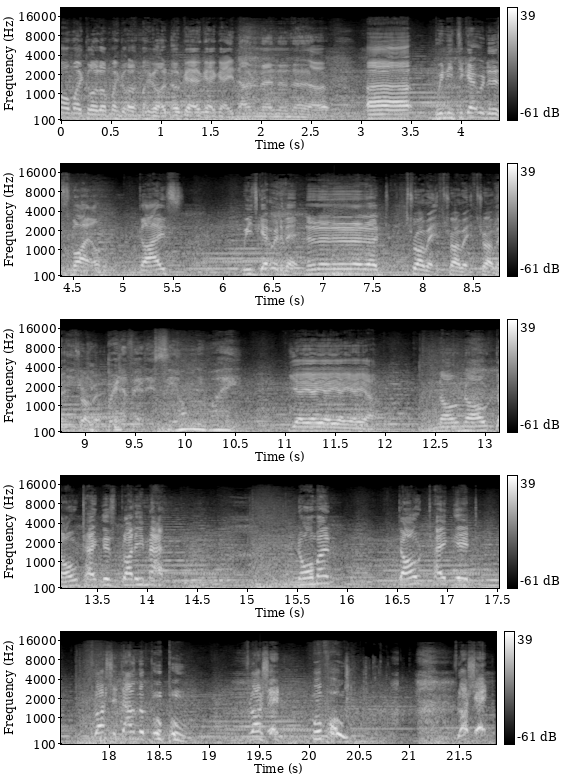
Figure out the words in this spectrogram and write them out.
Oh my god, oh my god, oh my god. Okay, okay, okay. No, no, no, no, no, no. Uh, we need to get rid of this vial. Guys, we need to get rid of it. No, no, no, no, no. Throw it, throw it, throw it, throw it. Get rid of it. It's the only way. Yeah, yeah, yeah, yeah, yeah, yeah. No, no, don't take this bloody meth. Norman, don't take it. Flush it down the poo-poo. Flush it, poo-poo. Flush it.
